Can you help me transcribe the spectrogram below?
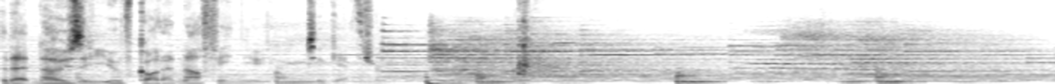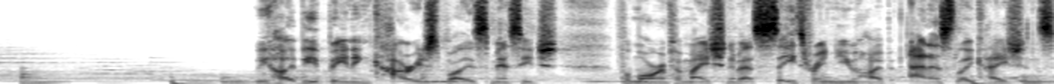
that knows that you've got enough in you to get through. We hope you've been encouraged by this message. For more information about C3 New Hope and its locations,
